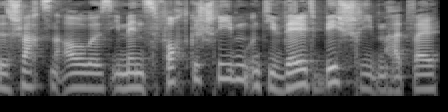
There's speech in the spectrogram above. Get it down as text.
des schwarzen Auges immens fortgeschrieben und die Welt beschrieben hat, weil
